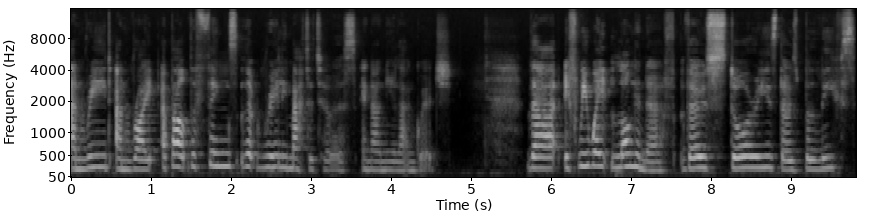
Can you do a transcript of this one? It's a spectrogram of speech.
and read and write about the things that really matter to us in our new language. That if we wait long enough, those stories, those beliefs,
